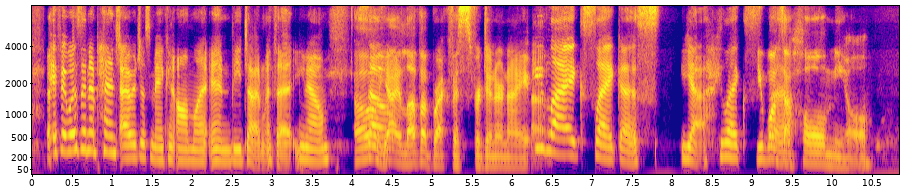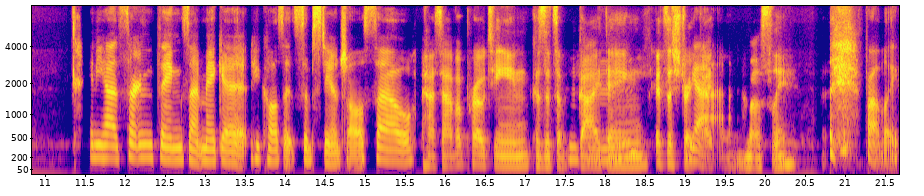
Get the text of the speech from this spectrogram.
if it was in a pinch, I would just make an omelet and be done with it, you know? oh so- yeah, I love a breakfast for dinner night. He likes like a, yeah, he likes, he wants the- a whole meal. and he has certain things that make it, he calls it substantial. So It has to have a protein because it's a guy Mhm. thing. It's a straight Yeah. guy thing mostly. probably.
